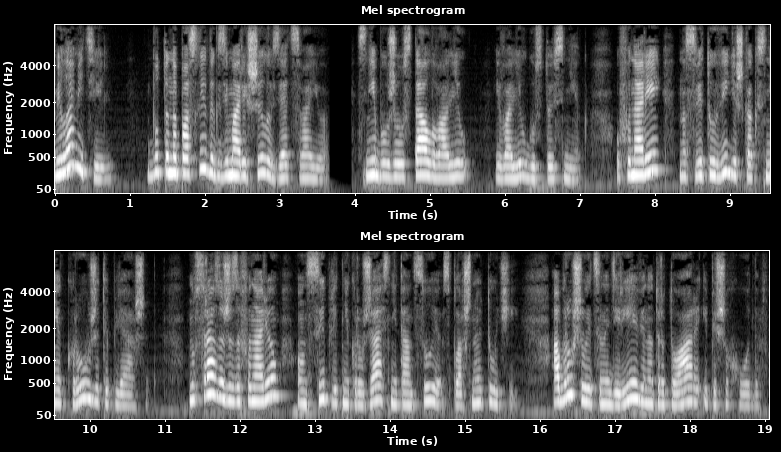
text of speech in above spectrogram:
Мела метель, будто напоследок зима решила взять свое. С неба уже устало валил и валил густой снег. У фонарей на свету видишь, как снег кружит и пляшет. Но сразу же за фонарем он сыплет, не кружась, не танцуя, сплошной тучей. Обрушивается на деревья, на тротуары и пешеходов.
